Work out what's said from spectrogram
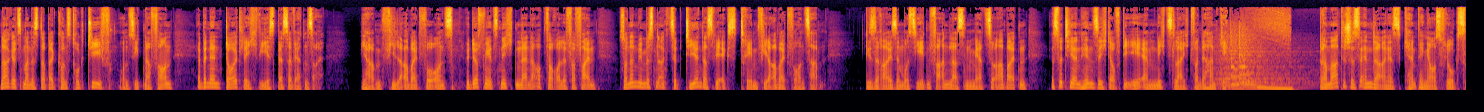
Nagelsmann ist dabei konstruktiv und sieht nach vorn. Er benennt deutlich, wie es besser werden soll. Wir haben viel Arbeit vor uns. Wir dürfen jetzt nicht in eine Opferrolle verfallen, sondern wir müssen akzeptieren, dass wir extrem viel Arbeit vor uns haben. Diese Reise muss jeden veranlassen, mehr zu arbeiten. Es wird hier in Hinsicht auf die EM nichts leicht von der Hand gehen. Dramatisches Ende eines Campingausflugs.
